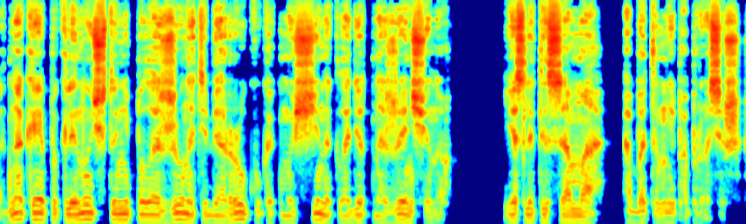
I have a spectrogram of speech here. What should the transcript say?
Однако я поклянусь, что не положу на тебя руку, как мужчина кладет на женщину, если ты сама об этом не попросишь.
